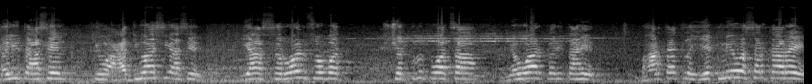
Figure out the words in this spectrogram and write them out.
दलित असेल किंवा आदिवासी असेल या सर्वांसोबत शत्रुत्वाचा व्यवहार करीत आहे भारतातलं एकमेव सरकार आहे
